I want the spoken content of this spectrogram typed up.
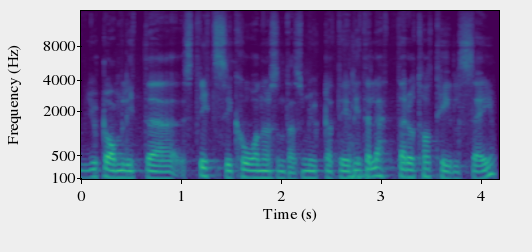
gjort om lite stridsikoner och sånt där som gjort att det är lite lättare att ta till sig.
